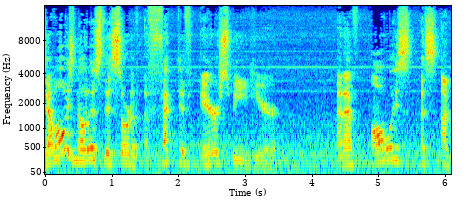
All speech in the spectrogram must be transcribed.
See, I've always noticed this sort of effective airspeed here. And I've always, I'm,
